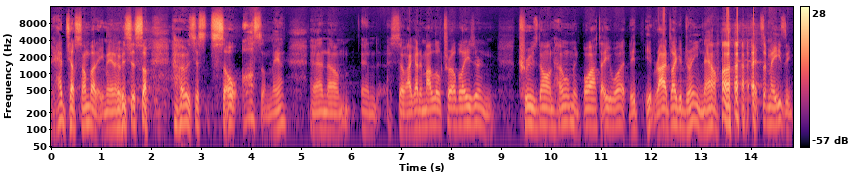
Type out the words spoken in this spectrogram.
I had to tell somebody, man. It was just so, it was just so awesome, man. And um, and so I got in my little trailblazer and cruised on home. And boy, I tell you what, it it rides like a dream now. it's amazing.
